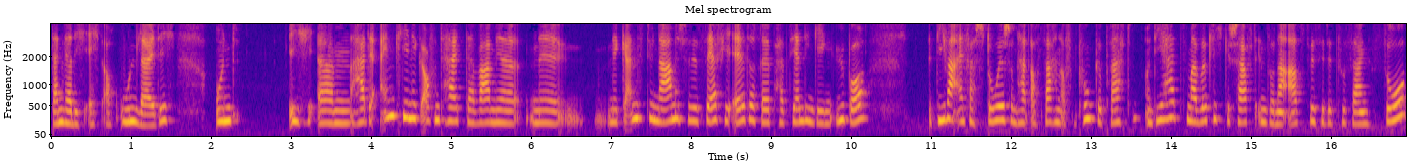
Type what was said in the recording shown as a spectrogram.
dann werde ich echt auch unleidig. Und ich ähm, hatte einen Klinikaufenthalt, da war mir eine, eine ganz dynamische, sehr viel ältere Patientin gegenüber. Die war einfach stoisch und hat auch Sachen auf den Punkt gebracht. Und die hat es mal wirklich geschafft, in so einer Arztvisite zu sagen, so,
